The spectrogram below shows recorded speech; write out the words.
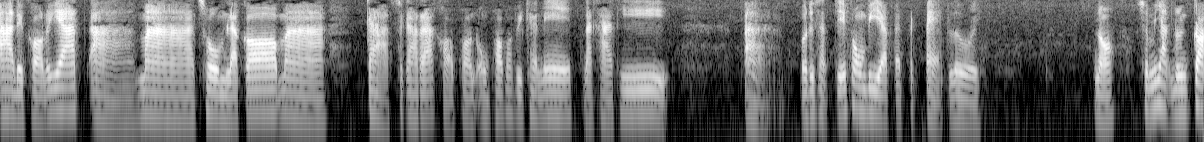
อ่าเดี๋ยวขออนุญาตอ่ามาชมแล้วก็มากราบสกการะขอพรองค์พ่อพระพิฆเนศนะคะที่อ่าบริษัทเจ๊ฟองเบียร์แปดแปดแปดเลยเนาะฉันไม่อยากเดินไกล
